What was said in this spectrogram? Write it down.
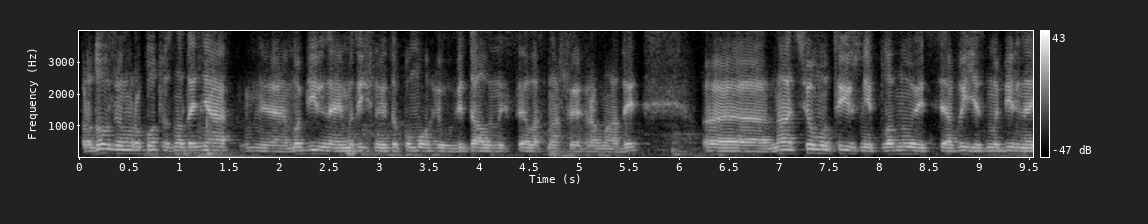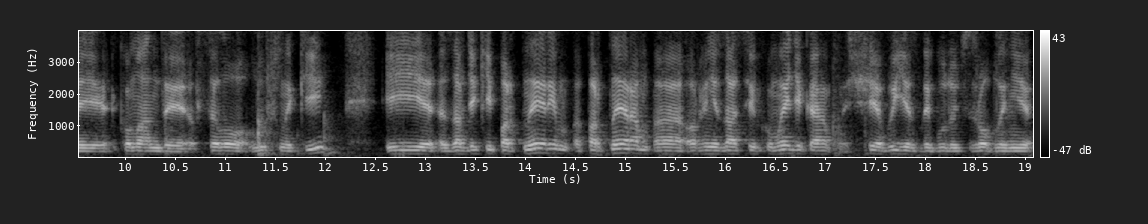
Продовжуємо роботу з надання е, мобільної медичної допомоги у віддалених селах нашої громади. Е, На цьому тижні планується виїзд мобільної команди в село Лушники. І завдяки партнерам, партнерам е, організації Кумедіка ще виїзди будуть зроблені е,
